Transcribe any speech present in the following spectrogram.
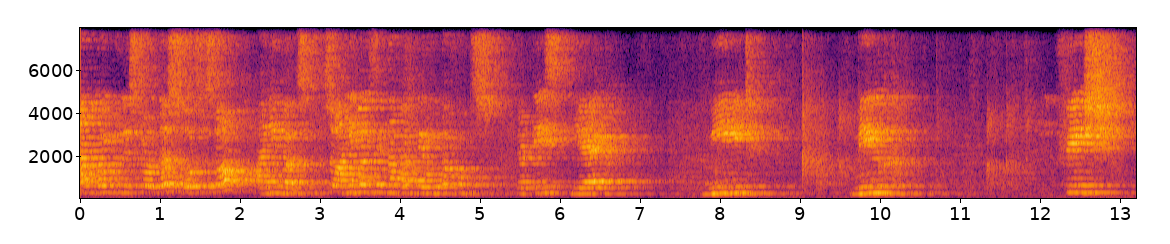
I am going to list all the sources of animals. So animals in the one they are the foods. That is egg, meat, milk, fish,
